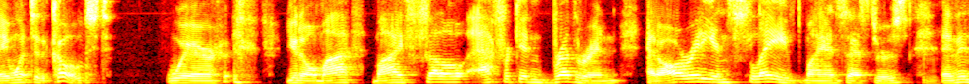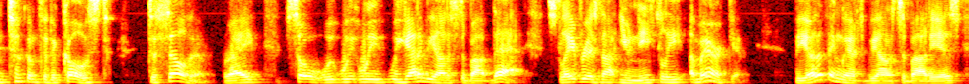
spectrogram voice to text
They went to the coast where you know my my fellow african brethren had already enslaved my ancestors mm. and then took them to the coast to sell them right? So we we we got to be honest about that. Slavery is not uniquely american. The other thing we have to be honest about is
